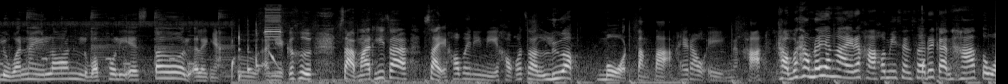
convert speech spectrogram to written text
หรือว่าไนลอน หรือว่าโพลีเอสเตอร์หรืออะไรเงี้ยเอออันนี้ก็คือสามารถที่จะใส่เข้าไปในนี้เขาก็จะเลือกโหมดต่างๆ ให้เราเองนะคะถามว่าทำได้ยังไงนะคะเขามีเซ็นเซอร์ด้วยกัน 5 ตัว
